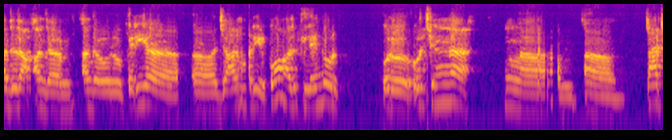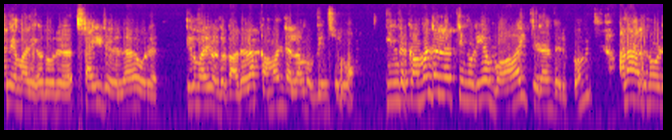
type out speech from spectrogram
அதுதான். அந்த அந்த ஒரு பெரிய ஜார் மாதிரி இருக்கும். அதுக்குள்ள இருந்து ஒரு ஒரு ஒரு சின்ன பேட்வே மாதிரி அது ஒரு சைடுல ஒரு இது மாதிரி வந்திருக்கும். அதெல்லாம் கமண்டலம் அப்படின்னு சொல்லுவோம். இந்த கமண்டலத்தினுடைய வாய் திறந்து இருக்கும் ஆனா அதனோட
